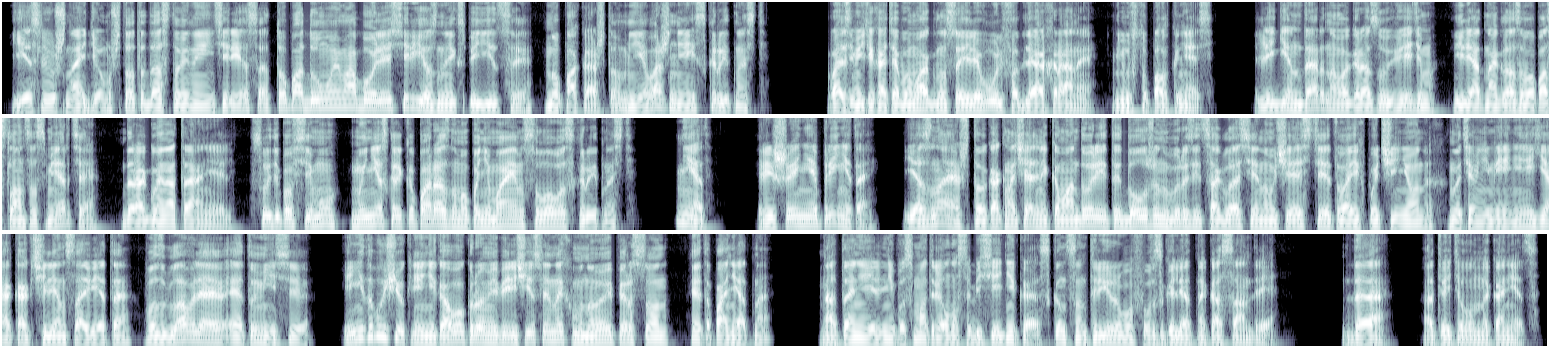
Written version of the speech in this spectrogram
Если уж найдем что-то достойное интереса, то подумаем о более серьезной экспедиции, но пока что мне важнее скрытность. «Возьмите хотя бы Магнуса или Вульфа для охраны», — не уступал князь. «Легендарного грозу ведьм или одноглазого посланца смерти? Дорогой Натаниэль, судя по всему, мы несколько по-разному понимаем слово «скрытность». «Нет. Решение принято. Я знаю, что как начальник командории ты должен выразить согласие на участие твоих подчиненных, но тем не менее я, как член Совета, возглавляю эту миссию. И не допущу к ней никого, кроме перечисленных мною персон. Это понятно?» Натаниэль не посмотрел на собеседника, сконцентрировав взгляд на Кассандре. «Да», — ответил он наконец.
